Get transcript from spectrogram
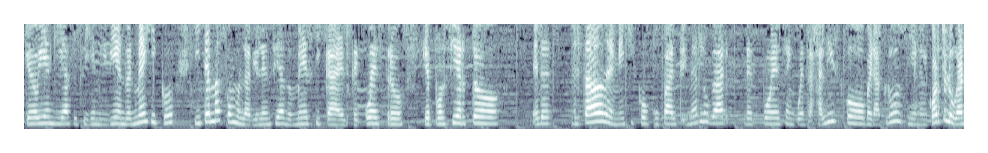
que hoy en día se siguen viviendo en México y temas como la violencia doméstica, el secuestro, que por cierto el Estado de México ocupa el primer lugar, después se encuentra Jalisco, Veracruz y en el cuarto lugar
